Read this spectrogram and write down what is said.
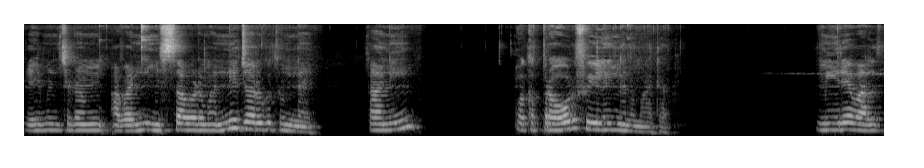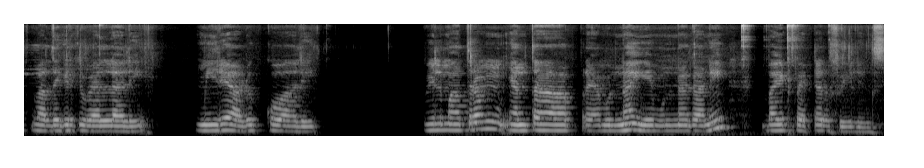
ప్రేమించడం అవన్నీ మిస్ అవ్వడం అన్నీ జరుగుతున్నాయి. కానీ ఒక ప్రౌడ్ ఫీలింగ్ అనమాట మీరే వాళ్ళ వాళ్ళ దగ్గరికి వెళ్ళాలి. మీరే అడుక్కోవాలి. వీళ్ళు మాత్రం ఎంత ప్రేమ ఉన్నా ఏమున్నా కానీ బయట పెట్టరు ఫీలింగ్స్.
